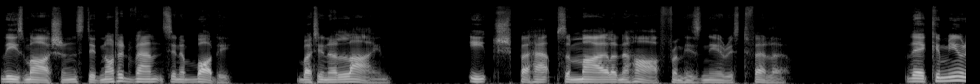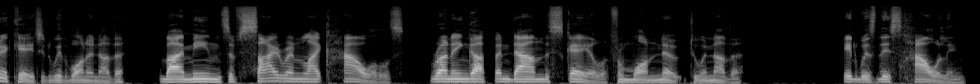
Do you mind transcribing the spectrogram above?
These Martians did not advance in a body, but in a line, each perhaps a mile and a half from his nearest fellow. They communicated with one another by means of siren like howls running up and down the scale from one note to another. It was this howling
